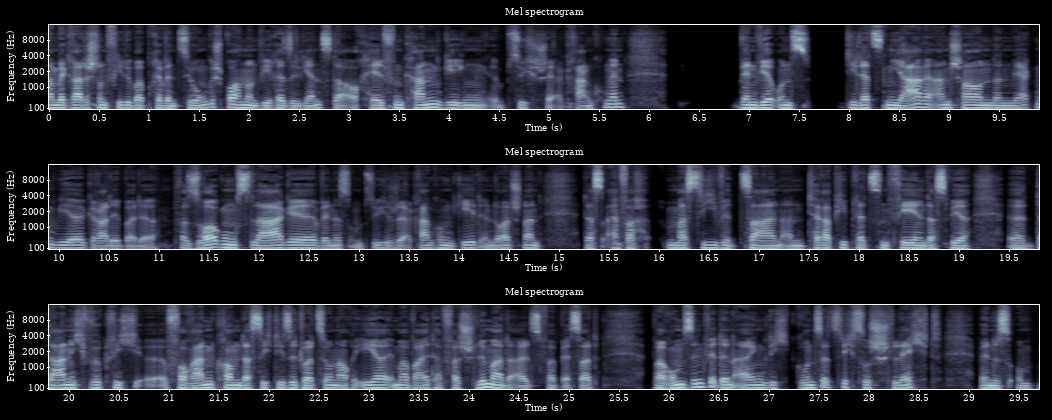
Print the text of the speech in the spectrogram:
Jetzt haben wir gerade schon viel über Prävention gesprochen und wie Resilienz da auch helfen kann gegen äh, psychische Erkrankungen. Wenn wir uns die letzten Jahre anschauen, dann merken wir gerade bei der Versorgungslage, wenn es um psychische Erkrankungen geht in Deutschland, dass einfach massive Zahlen an Therapieplätzen fehlen, dass wir äh, da nicht wirklich äh, vorankommen, dass sich die Situation auch eher immer weiter verschlimmert als verbessert. Warum sind wir denn eigentlich grundsätzlich so schlecht, wenn es um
